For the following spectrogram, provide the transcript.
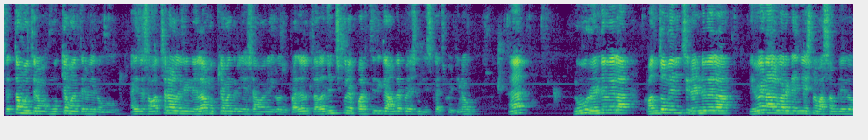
చెత్త ముచ్చిన ముఖ్యమంత్రివి నువ్వు. ఐదు సంవత్సరాలు నేను ఎలా ముఖ్యమంత్రి చేశామని ఈరోజు ప్రజలు తలదించుకునే పరిస్థితికి ఆంధ్రప్రదేశ్ని తీసుకొచ్చి పెట్టినావు? నువ్వు రెండు వేల పంతొమ్మిది నుంచి రెండు వేల ఇరవై నాలుగు వరకు ఏం చేసినావు అసెంబ్లీలో?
